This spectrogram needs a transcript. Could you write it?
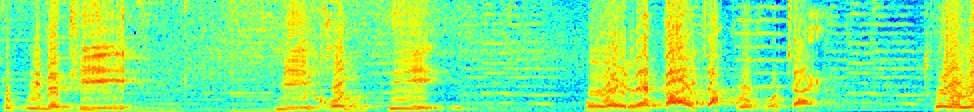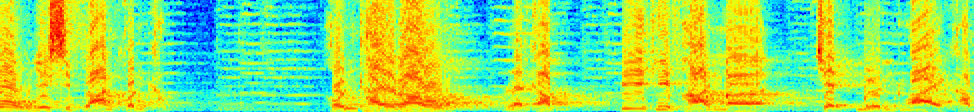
ทุกวินาที มีคนที่ป่วยและตายจากโรคหัวใจ ทั่วโลก 20 ล้านคนครับ คนไทยเรานะครับ ปีที่ผ่านมา 70,000 รายครับ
